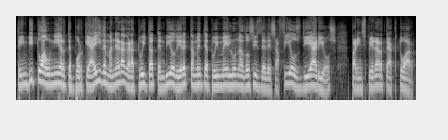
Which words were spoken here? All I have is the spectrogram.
Te invito a unirte porque ahí de manera gratuita te envío directamente a tu email una dosis de desafíos diarios para inspirarte a actuar.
